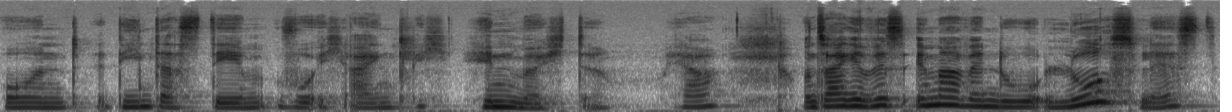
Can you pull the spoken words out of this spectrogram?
und dient das dem, wo ich eigentlich hin möchte. Ja? Und sei gewiss, immer wenn du loslässt,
